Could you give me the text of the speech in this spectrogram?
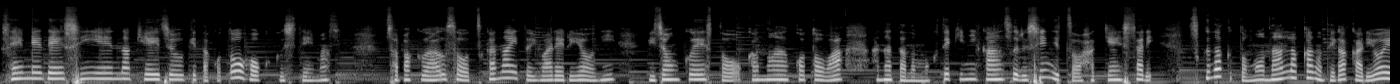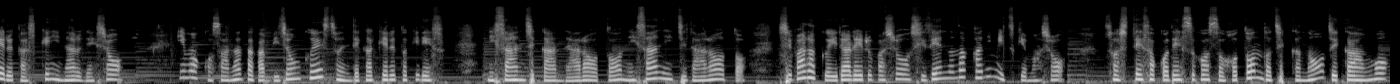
鮮明で深遠な啓示を受けたことを報告しています。砂漠は嘘をつかないと言われるように、ビジョンクエストを行うことは、あなたの目的に関する真実を発見したり、少なくとも何らかの手がかりを得る助けになるでしょう。今こそあなたがビジョンクエストに出かける時です。2、3時間であろうと、2、3日であろうと、しばらくいられる場所を自然の中に見つけましょう。そしてそこで過ごすほとんど時間の時間を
